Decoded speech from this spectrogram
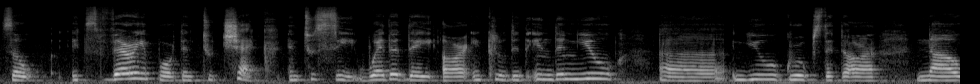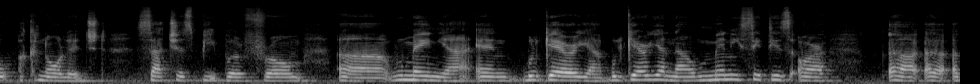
So it's very important to check and to see whether they are included in the new uh, new groups that are now acknowledged, such as people from uh, Romania and Bulgaria. Bulgaria now, many cities are uh, uh,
